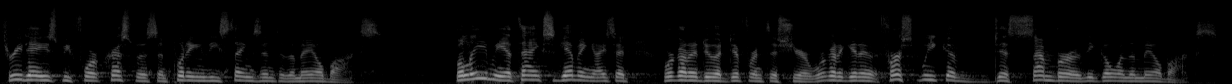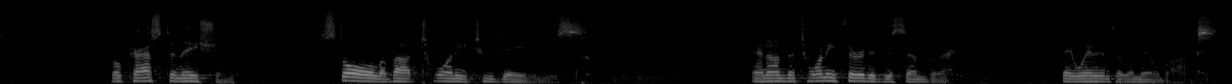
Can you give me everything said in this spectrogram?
three days before Christmas, and putting these things into the mailbox. Believe me, at Thanksgiving, I said, we're going to do it different this year. We're going to get it first week of December, they go in the mailbox. Procrastination stole about 22 days. And on the 23rd of December, they went into the mailbox.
